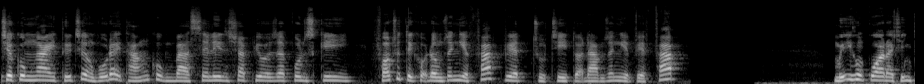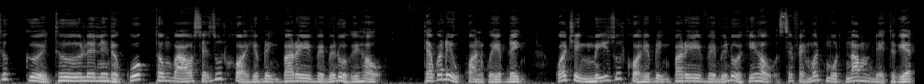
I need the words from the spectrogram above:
Chiều cùng ngày, Thứ trưởng Vũ Đại Thắng cùng bà Céline Shapiro-Zapolsky, Phó Chủ tịch Hội đồng Doanh nghiệp Pháp Việt chủ trì tọa đàm doanh nghiệp Việt Pháp. Mỹ hôm qua đã chính thức gửi thư lên Liên Hợp Quốc thông báo sẽ rút khỏi Hiệp định Paris về biến đổi khí hậu. Theo các điều khoản của hiệp định, quá trình Mỹ rút khỏi Hiệp định Paris về biến đổi khí hậu sẽ phải mất một năm để thực hiện.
